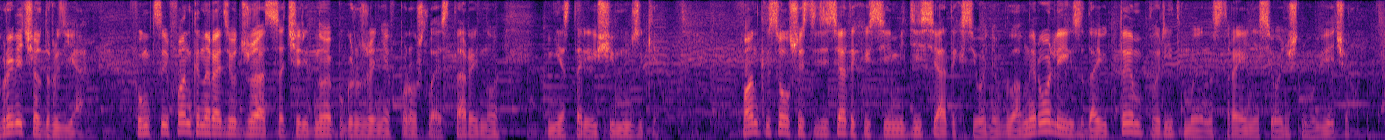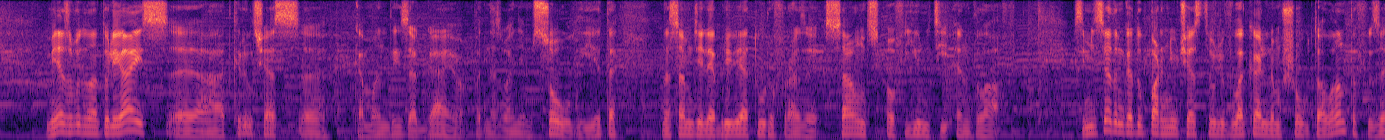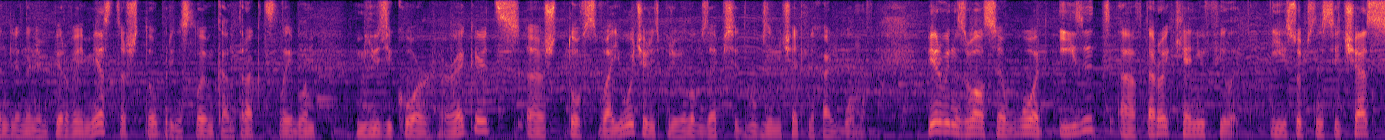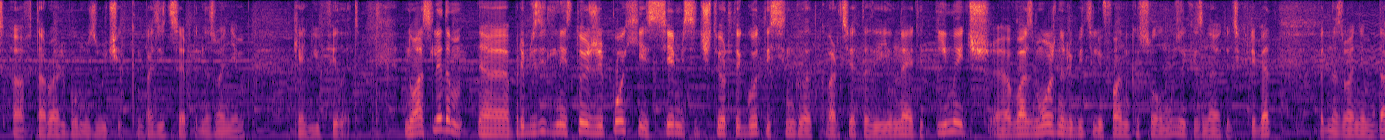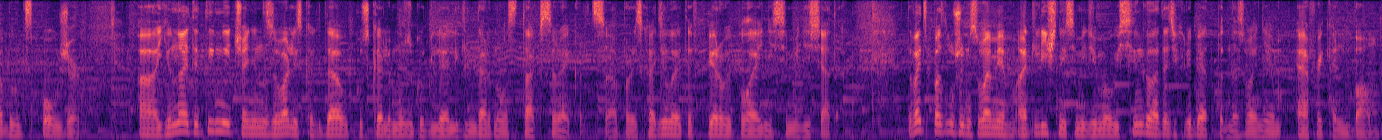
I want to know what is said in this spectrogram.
Добрый вечер, друзья! Функции фанка на радио джаз – очередное погружение в прошлое старой, но не стареющей музыки. Фанк и соул 60-х и 70-х сегодня в главной роли и задают темп, ритмы, настроение сегодняшнему вечеру. Меня зовут Анатолий Айс, э, а открыл сейчас э, команда из Огайо под названием Soul, и это на самом деле аббревиатура фразы Sounds of Unity and Love – в 70-м году парни участвовали в локальном шоу талантов и заняли на нем первое место, что принесло им контракт с лейблом Music Records, э, что в свою очередь привело к записи двух замечательных альбомов. Первый назывался What Is It, а второй Can You Feel It. И, собственно, сейчас э, второй альбом звучит, композиция под названием Can You Feel It. Ну а следом, э, приблизительно из той же эпохи, 74 год и сингл от квартета The United Image. Э, возможно, любители фанк и сол-музыки знают этих ребят под названием Double Exposure. А United Image они назывались, когда выпускали музыку для легендарного Stax Records. А происходило это в первой половине 70-х. Давайте послушаем с вами отличный 7-дюймовый сингл от этих ребят под названием African Bump.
